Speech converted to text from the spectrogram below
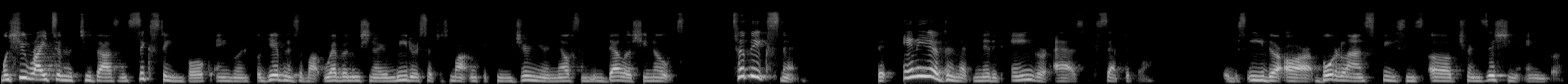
When she writes in her 2016 book, Anger and Forgiveness, about revolutionary leaders such as Martin Luther King Jr. and Nelson Mandela, she notes to the extent that any of them admitted anger as acceptable, it was either our borderline species of transition anger,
